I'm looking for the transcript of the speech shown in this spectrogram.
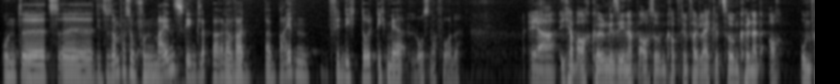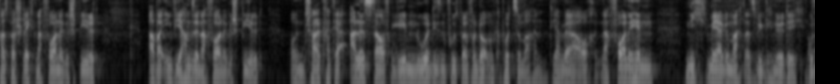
und äh, äh, die Zusammenfassung von Mainz gegen Gladbach, da war bei beiden, finde ich, deutlich mehr los nach vorne. Ja, ich habe auch Köln gesehen, habe auch so im Kopf den Vergleich gezogen. Köln hat auch unfassbar schlecht nach vorne gespielt, aber irgendwie haben sie nach vorne gespielt. Und Schalke hat ja alles darauf gegeben, nur diesen Fußball von Dortmund kaputt zu machen. Die haben ja auch nach vorne hin nicht mehr gemacht als wirklich nötig. Gut,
